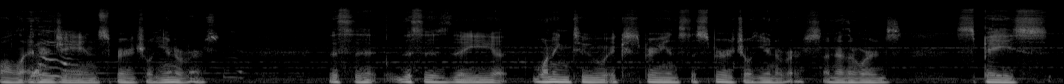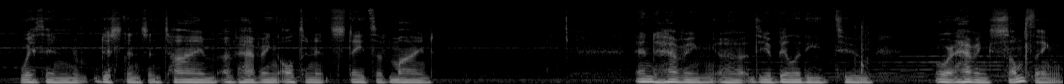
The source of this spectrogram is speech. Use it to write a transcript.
all energy and spiritual universe. This is, this is the uh, wanting to experience the spiritual universe. In other words, space within distance and time of having alternate states of mind and having uh, the ability to or having something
